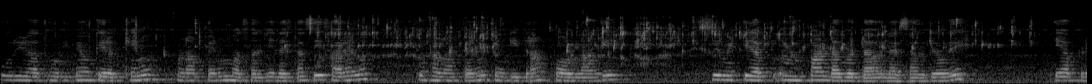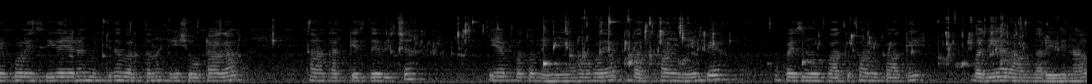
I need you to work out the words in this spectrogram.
ਪੂਰੀ ਰਾਤ ਹੋ ਗਈ ਭਿਉਂ ਕੇ ਰੱਖੇ ਨੂੰ। ਹੁਣ ਆਪਾਂ ਇਹਨੂੰ ਮਸਲ ਜੇ ਲੈਤਾ ਸੀ ਸਾਰਿਆਂ ਨੂੰ। ਤੇ ਹੁਣ ਆਪਾਂ ਇਹਨੂੰ ਚੰਗੀ ਤਰ੍ਹਾਂ ਪੌੜ ਲਾਂਗੇ। ਤੁਸੀਂ ਮਿੱਟੀ ਦਾ ਭਾਂਡਾ ਵੱਡਾ ਲੈ ਸਕਦੇ ਹੋਗੇ। ਇਹ ਆਪਣੇ ਕੋਲੇ ਸੀਗਾ ਜਿਹੜਾ ਮਿੱਟੀ ਦਾ ਬਰਤਨ, ਇਹ ਛੋਟਾ ਹੈਗਾ ਤਾਂ ਕਰਕੇ ਇਸ ਦੇ ਵਿੱਚ ਇਹ ਆਪਾਂ ਤੋਂ ਨਹੀਂ ਉਹ ਹੋਇਆ, ਵੱਧ ਪਾਣੀ ਨਹੀਂ ਪਿਆ। ਆਪਾਂ ਇਸ ਨੂੰ ਵੱਧ ਪਾਣੀ ਪਾ ਕੇ ਵਧੀਆ ਆਰਾਮਦਾਰੀ ਦੇ ਨਾਲ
